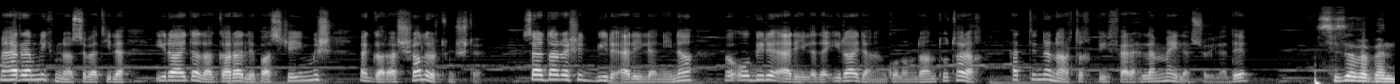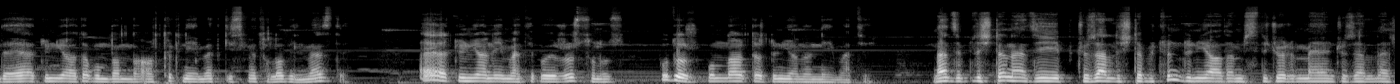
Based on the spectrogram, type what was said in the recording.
Məhərrəmlik münasibətilə İrayda da qara libas geyinmiş və qara şal örtmüşdü. Sərdar Rəşid bir əli ilə Nina və o biri əli ilə də İraydanın qolundan tutaraq həddindən artıq bir fərəhlənmə ilə söylədi: Sizə və bəndəyə dünyada bundan da artıq nemət qismət ola bilməzdi. Əgər dünya neməti buyurursunuz, budur, bunlardır dünyanın neməti. Nəciblikdə nəcib, gözəllikdə bütün dünyada misli görünməyən gözəllər.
